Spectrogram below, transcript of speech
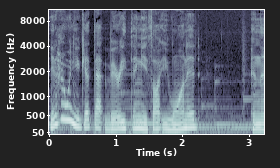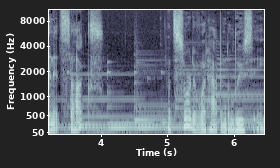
You know how when you get that very thing you thought you wanted, and then it sucks? That's sort of what happened to Lucy.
